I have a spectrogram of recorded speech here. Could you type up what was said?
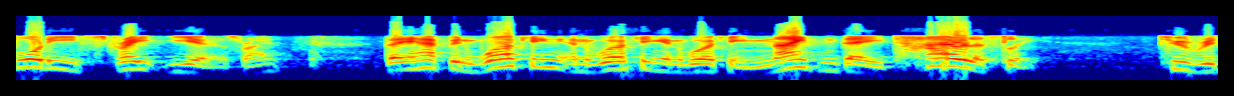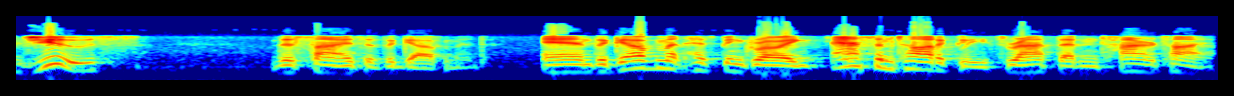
40 straight years, right? They have been working and working and working night and day tirelessly to reduce the size of the government. And the government has been growing asymptotically throughout that entire time.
